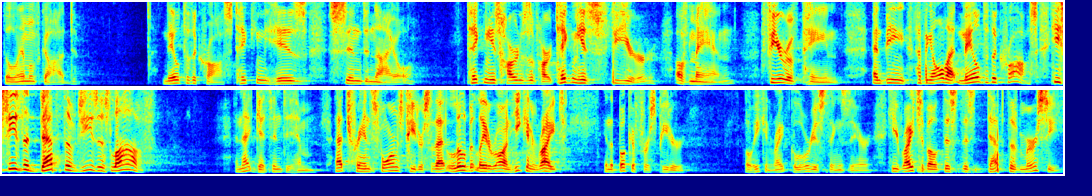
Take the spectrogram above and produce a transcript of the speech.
the Lamb of God nailed to the cross, taking his sin denial, taking his hardness of heart, taking his fear of man, fear of pain, and being having all that nailed to the cross. He sees the depth of Jesus' love. And that gets into him. That transforms Peter so that a little bit later on he can write in the book of First Peter. Oh, he can write glorious things there. He writes about this, this depth of mercy.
